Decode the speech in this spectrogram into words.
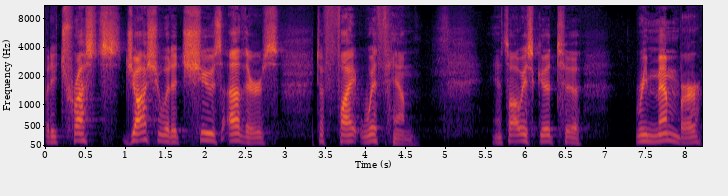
but he trusts Joshua to choose others to fight with him. And it's always good to remember,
